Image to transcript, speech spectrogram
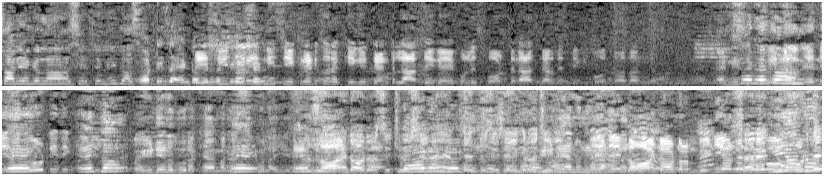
ਸਾਰੀਆਂ ਗੱਲਾਂ ਅਸੀਂ ਇੱਥੇ ਨਹੀਂ ਦੱਸ ਵਾਟ ਸਕਦੇ is the end of investigation ਇੰਨੀ ਸੀਕ੍ਰੀਟ ਕਿਉਂ ਰੱਖੀ ਗਈ? ਟੈਂਟ ਲਾਤੇ ਗਏ ਪੁਲਿਸ ਫੋਰਸ ਤੈਨਾਤ ਕਰ ਦਿੱਤੀ ਕਿ ਬਹੁਤ ਜ਼ਿਆਦਾ ਅੰਦਰ। ਸਰ ਇਹ ਤਾਂ ਇਹ ਤਾਂ ਮੀਡੀਆ ਨੂੰ ਦੂਰ ਰੱਖਿਆ ਐਮਰਜੈਂਸੀ ਕੋਲ ਆਈ ਹੈ ਲਾਅ ਐਂਡ ਆਰਡਰ ਸਿਚੁਏਸ਼ਨ ਹੈ ਇੱਥੇ ਤੁਸੀਂ ਦੇਖ ਰਹੇ ਹੋ ਮੀਡੀਆ ਨੂੰ ਨਹੀਂ ਲਾਅ ਐਂਡ ਆਰਡਰ ਮੀਡੀਆ ਦੇ ਸਰ ਇਹ ਕੋਰਟ ਦੇ.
